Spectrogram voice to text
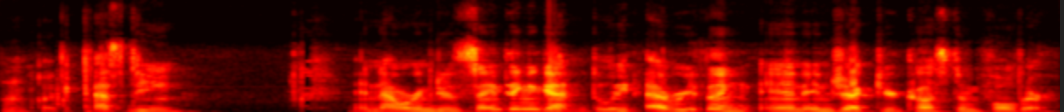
And click SD and now we're going to do the same thing again. Delete everything and inject your custom folder.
